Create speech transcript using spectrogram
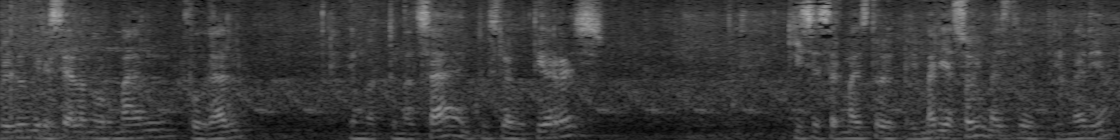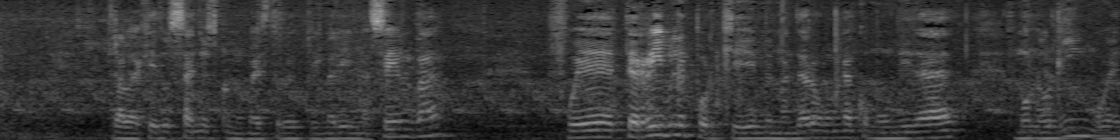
luego ingresé a la normal rural en Mactonalzá en Tuxtla Gutiérrez quise ser maestro de primaria soy maestro de primaria trabajé dos años como maestro de primaria en la selva fue terrible porque me mandaron una comunidad monolingüe.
